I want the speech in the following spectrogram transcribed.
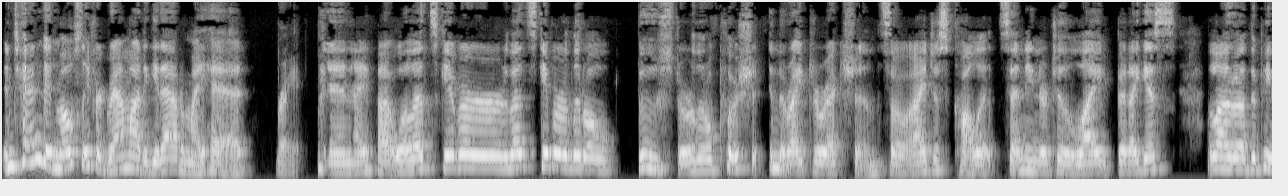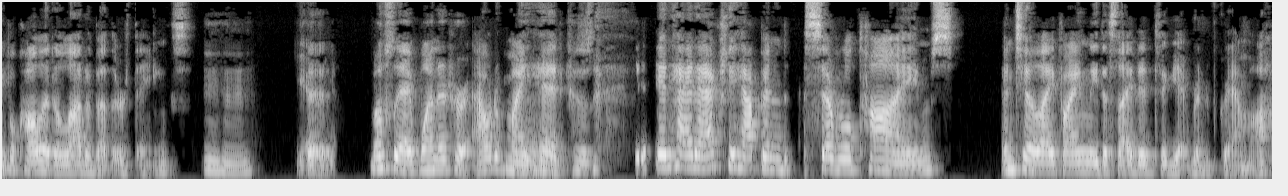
intended mostly for grandma to get out of my head. Right. And i thought well let's give her let's give her a little boost or a little push in the right direction. So i just call it sending her to the light but i guess a lot of other people call it a lot of other things. Mm-hmm. Yeah. Uh, mostly I wanted her out of my head because it, it, had actually happened several times until I finally decided to get rid of grandma.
